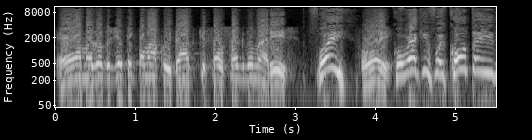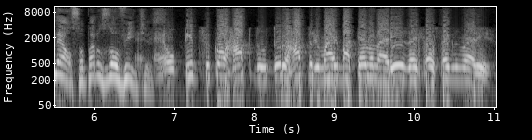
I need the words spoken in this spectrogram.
É, mas outro dia tem que tomar cuidado que sai o sangue do nariz. Foi? Foi. Como é que foi? Conta aí, Nelson, para os ouvintes. É, o pinto ficou rápido, duro rápido demais, bateu no nariz, aí sai o sangue do nariz.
